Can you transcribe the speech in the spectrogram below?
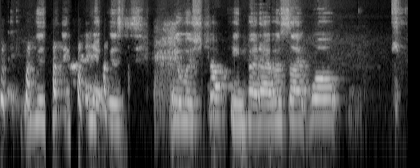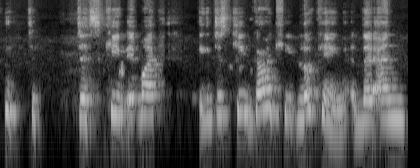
it was, again, it was, it was shocking, but I was like, well, just keep, it might, just keep going, keep looking. And,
